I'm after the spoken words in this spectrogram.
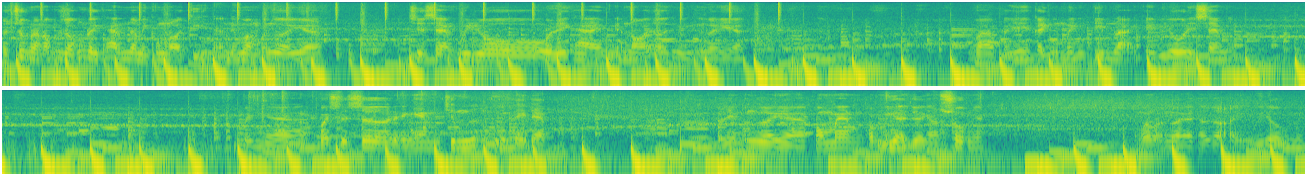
nói chung là nó cũng giống đấy hai nên mình không nói kỹ nữa. Nếu mà mọi người uh, chia xem video về đấy khai mình đã nói rồi thì mình người uh, à, vào cái kênh của mình, tìm lại cái video để xem nhé. Mình à, quay sơ sơ để anh em chiêm ngưỡng mình thấy đẹp. Cho nên mọi người à, comment, góp ý ở dưới cho xôm nhé. Cảm ơn mọi người đã theo dõi video của mình.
